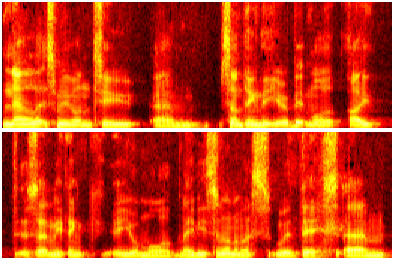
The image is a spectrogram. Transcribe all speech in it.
now let's move on to um, something that you're a bit more. I certainly think you're more maybe synonymous with this. Um,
